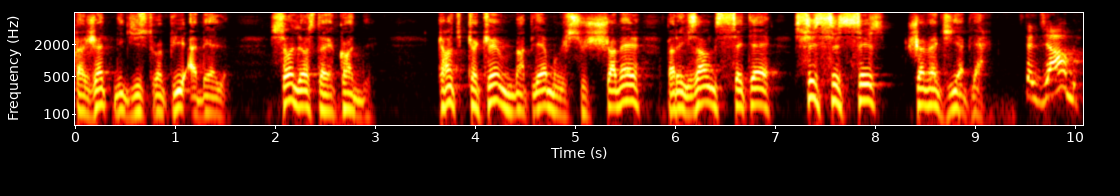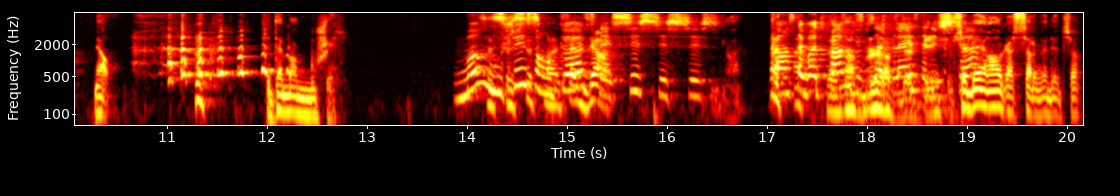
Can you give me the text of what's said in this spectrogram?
Pagette n'existera plus à Belle. Ça, là, c'est un code. Quand quelqu'un m'appelait, moi, je, savais, par exemple, si c'était 666, je savais qui appelait. C'était le diable? Non. c'était Mme Boucher. Mom Boucher, son code, c'était 666. Quand c'était votre femme qui vous appelait, c'était les. C'est bien rare qu'elle se servait de ça.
